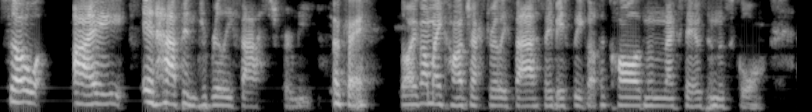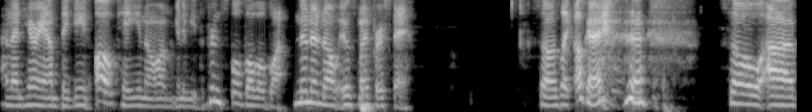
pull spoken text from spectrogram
So I it happened really fast for me. Okay. So I got my contract really fast. I basically got the call, and then the next day I was in the school. And then here I am thinking, oh, okay, you know, I'm going to meet the principal, blah, blah, blah. No, no, no. It was my first day. So I was like, okay. so uh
